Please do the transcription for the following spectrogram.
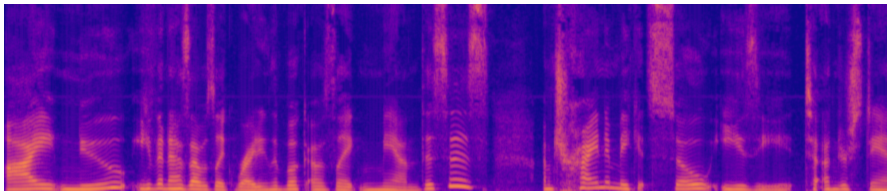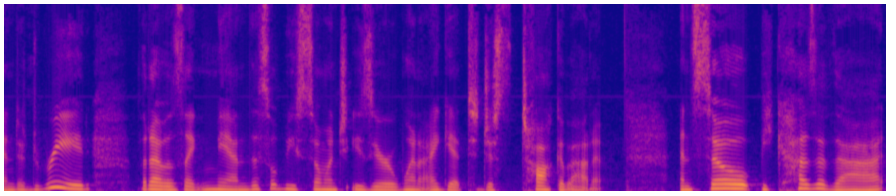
I knew even as I was like writing the book, I was like, man, this is, I'm trying to make it so easy to understand and read. But I was like, man, this will be so much easier when I get to just talk about it. And so, because of that,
